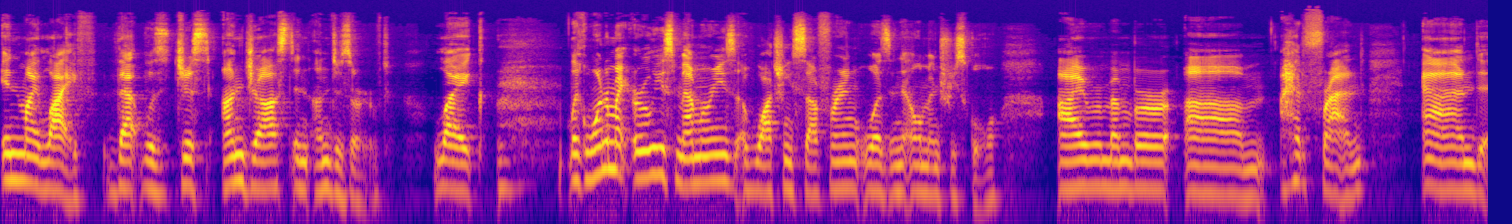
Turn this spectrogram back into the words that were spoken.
in my life that was just unjust and undeserved like like one of my earliest memories of watching suffering was in elementary school. I remember um, I had a friend, and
